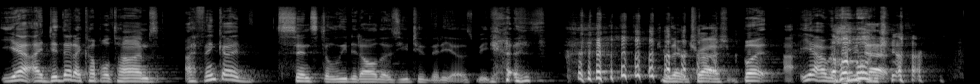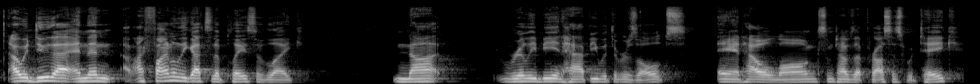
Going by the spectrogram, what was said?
yeah, I did that a couple times. I think I since deleted all those YouTube videos because because they were trash. But uh, yeah, I would do Oh that. god. I would do that, and then I finally got to the place of like not really being happy with the results and how long sometimes that process would take.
